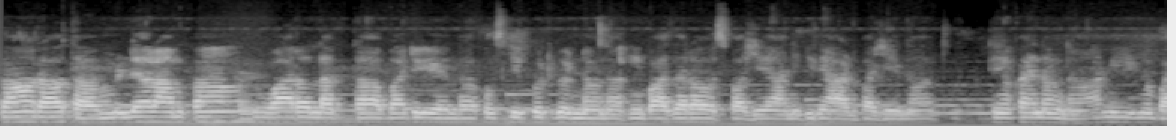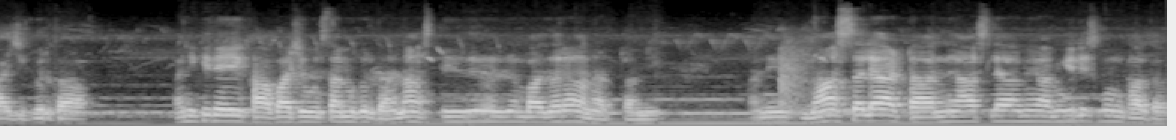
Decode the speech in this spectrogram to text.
गांव रावता म्हणल्यार आमकां वारो लागता बाटी येता कसली कटकट ना ना खंय बाजारात वचपाचें आनी कितें हाडपाचें ना तें कांय ना आमी भाजी करता. आनी कितें खावपाची वस्त आमी करता नास ती बाजारान हाडटा आमी. आनी नास जाल्यार हाडटा आनी आसल्यार आमी आमगेलीच करून खाता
